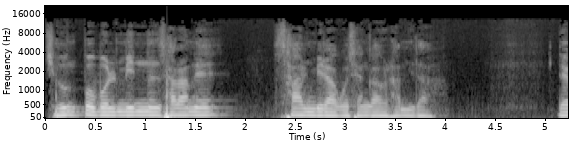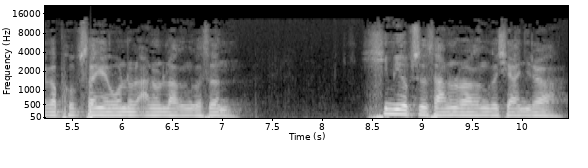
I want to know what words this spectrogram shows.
정법을 믿는 사람의 삶이라고 생각을 합니다. 내가 법상에 오늘 안 올라간 것은 힘이 없어서 안 올라간 것이 아니라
